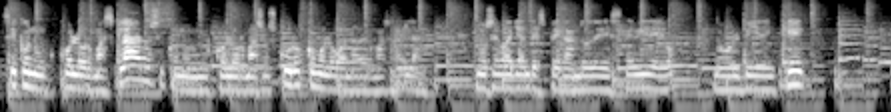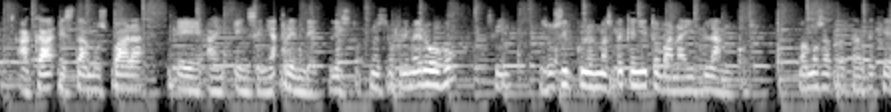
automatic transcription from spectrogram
si con un color más claro, si con un color más oscuro, como lo van a ver más adelante. No se vayan despegando de este video, no olviden que acá estamos para eh, enseñar, aprender. Listo, nuestro primer ojo, ¿sí? esos círculos más pequeñitos van a ir blancos. Vamos a tratar de que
